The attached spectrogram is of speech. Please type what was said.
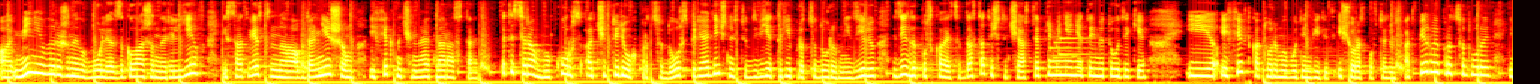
а, менее выраженной, более заглаженный рельеф, и, соответственно, в дальнейшем эффект начинает нарастать. Это все равно курс от 4 процедур с периодичностью 2-3 процедуры в неделю. Здесь допускается достаточно частое применение этой методики. И эффект, который мы будем видеть, еще раз повторюсь, от первой процедуры и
